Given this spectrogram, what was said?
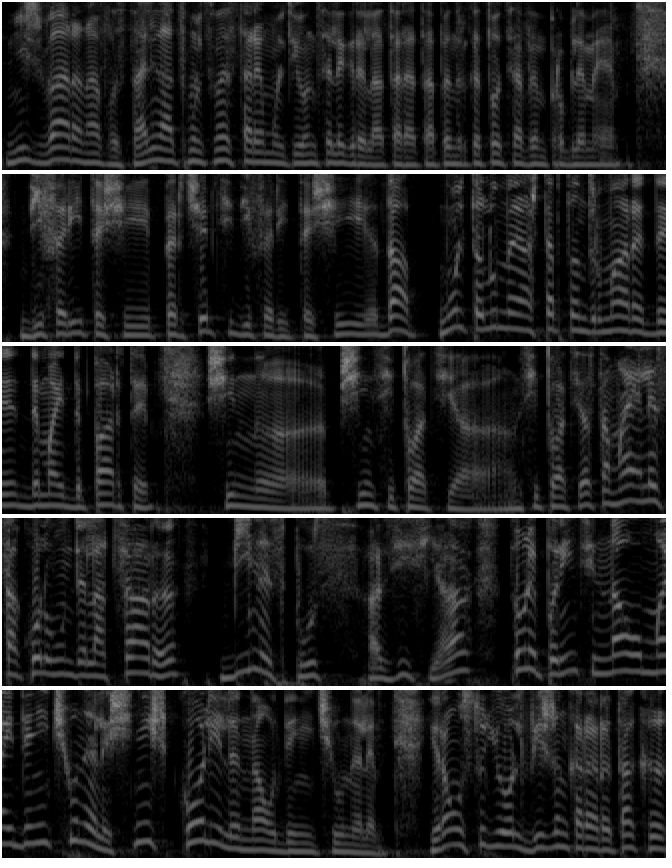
Nici vara n-a fost. Alina, îți mulțumesc tare mult. Eu înțeleg relatarea ta, pentru că toți avem probleme diferite și percepții diferite. Și, da, multă lume așteaptă îndrumare de, de mai departe și în, uh, și în, situația, în situația asta, mai ales acolo unde la țară bine spus, a zis ea, domnule, părinții n-au mai de niciunele și nici școlile n-au de niciunele. Era un studiu Old Vision care arăta că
